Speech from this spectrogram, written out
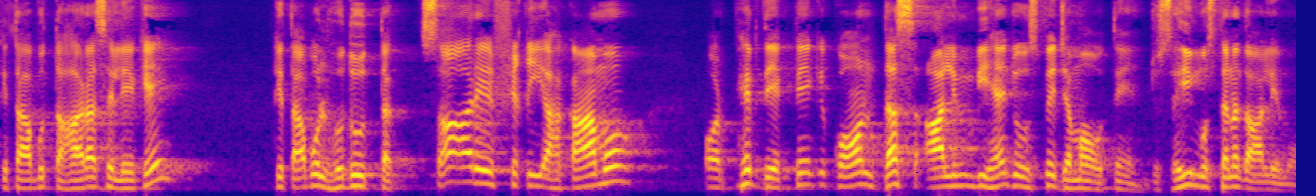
کتاب التہارا سے لے کے کتاب الحدود تک سارے فقی احکام ہو اور پھر دیکھتے ہیں کہ کون دس عالم بھی ہیں جو اس پہ جمع ہوتے ہیں جو صحیح مستند عالم ہو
